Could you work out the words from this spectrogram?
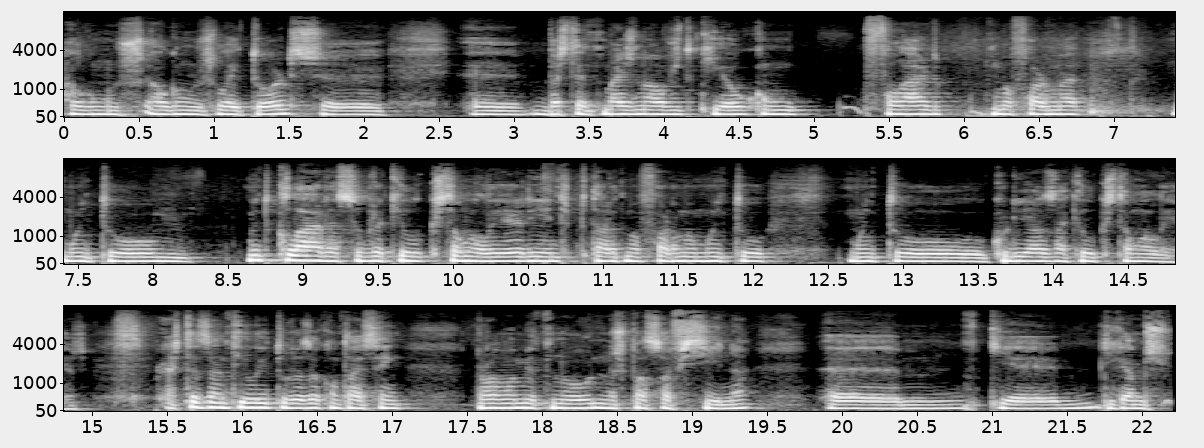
alguns, alguns leitores eh, bastante mais novos do que eu com falar de uma forma muito, muito clara sobre aquilo que estão a ler e a interpretar de uma forma muito, muito curiosa aquilo que estão a ler. Estas anti-leituras acontecem normalmente no, no espaço oficina, ehm, que é, digamos,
